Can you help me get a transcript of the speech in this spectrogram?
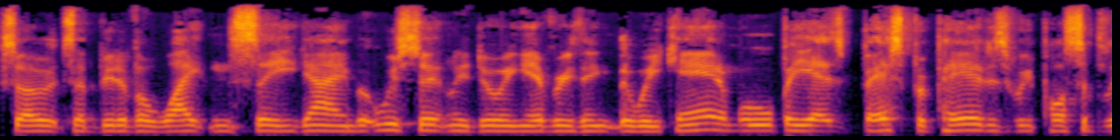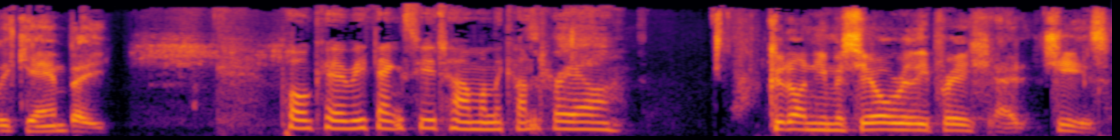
so it's a bit of a wait and see game, but we're certainly doing everything that we can and we'll be as best prepared as we possibly can be. Paul Kirby, thanks for your time on the Country Hour. Good on you, Michelle. Really appreciate it. Cheers.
